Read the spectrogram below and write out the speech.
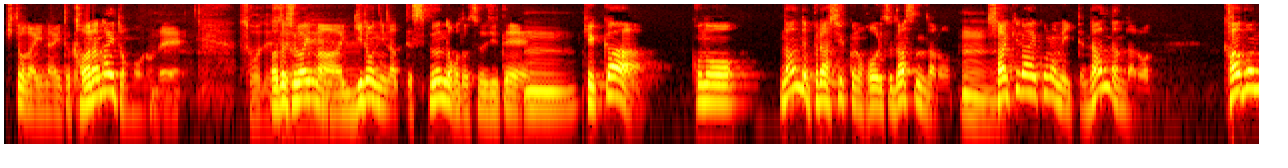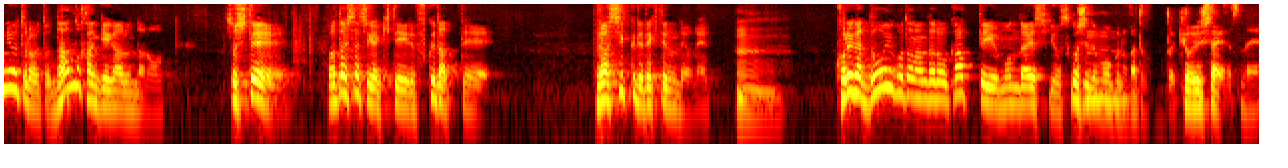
人がいないと変わらないと思うので、そうですよね。私は今、議論になってるスプーンのことを通じて、うん。結果、この、なんでプラスチックの法律出すんだろう、うん。サーキュラーエコノミーって何なんだろう？カーボンニュートラルと何の関係があるんだろう？そして、私たちが着ている服だって、プラスチックでできてるんだよね。うん。これがどういうことなんだろうかっていう問題意識を少しでも多くの方と共有したいですね。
